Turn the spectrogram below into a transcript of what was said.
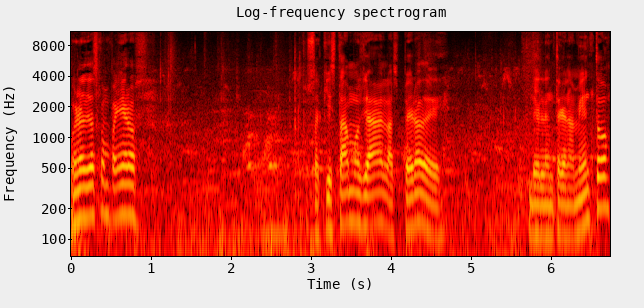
Buenos días compañeros. Pues aquí estamos ya a la espera de del entrenamiento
